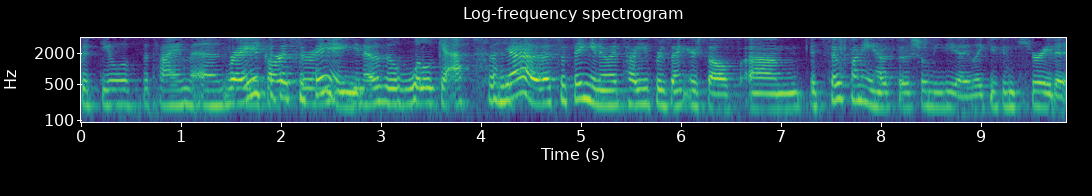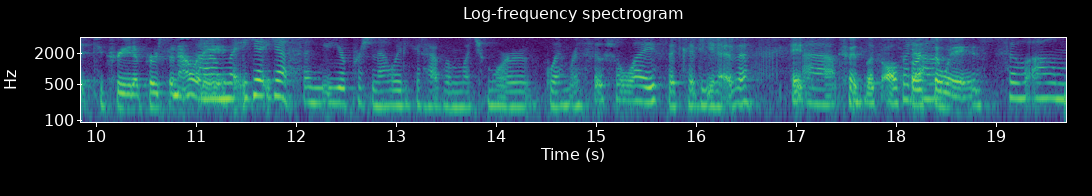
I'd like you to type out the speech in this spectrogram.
good deal of the time, and Right? But that's the thing. You know, the little gaps. Yeah, that's the thing. You know, it's how you present yourself. Um, it's so funny how social media, like, you can curate it to create a personality. Um, yeah, yes, and your personality could have a much more glamorous social life. It could, you know, the, it uh, could look all but, sorts um, of ways. So, um,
